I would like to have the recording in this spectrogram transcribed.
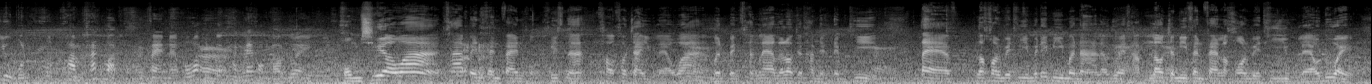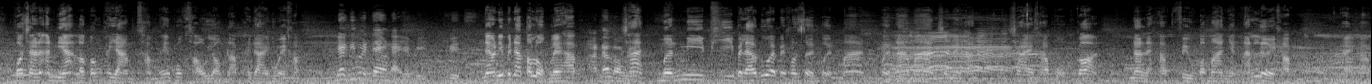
อยู่บนความคาดหวังของแฟนๆนะเพราะว่ามันก็ครั้งแรกของเราด้วย ผมเชื่อว่าถ้าเป็นแฟนๆของคริสนะเขาเข้าใจอยู่แล้วว่ามันเป็นครั้งแรกแล้วเราจะทำอย่างเต็มที่ แต่ละครเวทีไม่ได้มีมานานแล้วด้วยครับ เราจะมีแฟนๆละครเวทีอยู่แล้วด้วย เพราะฉะนั้นอันเนี้ยเราต้องพยายามทำให้พวกเขายอมรับให้ได้ด้วยครับ เรื่องนี้เป็นแนวไหนอะพี่พี่แนวนี้เป็นแนวตลกเลยครับอ่าตลกใช่เหมือนมีพีไปแล้วด้วยเป็นคอนเสิร์ตเปิดม่านเปิดหน้าม่านใช่ไหมครับอ่า ใช่ครับผมก็นั่นแหละครับฟิลประมาณอย่างนั้นเลยครับใช่ครับ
